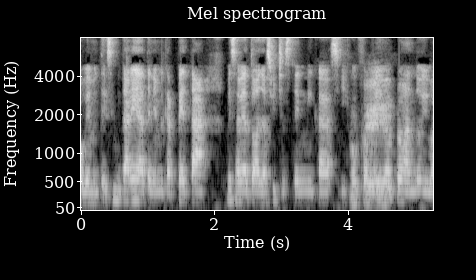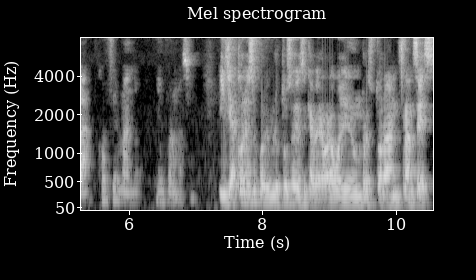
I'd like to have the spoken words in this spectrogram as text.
obviamente hice mi tarea, tenía mi carpeta, me sabía todas las fichas técnicas y conforme iba probando iba confirmando la información. Y ya con eso, por ejemplo, tú sabes que, a ver, ahora voy a ir a un restaurante francés,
